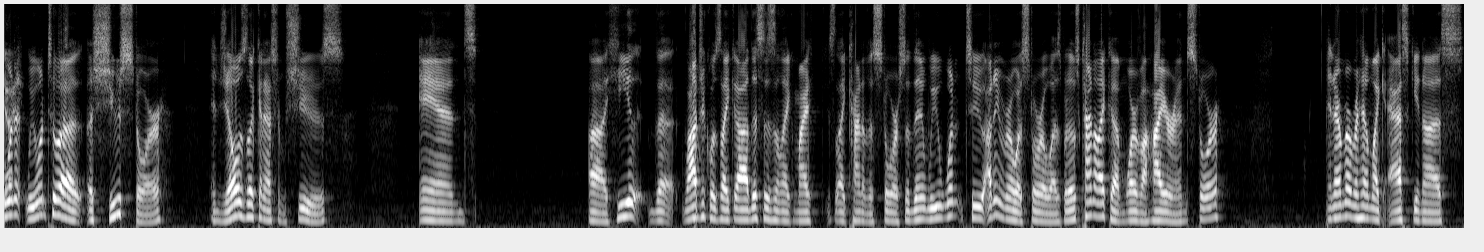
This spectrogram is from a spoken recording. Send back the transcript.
guy. went. We went to a, a shoe store, and Joe was looking at some shoes, and uh, he the logic was like, uh, this isn't like my it's like kind of a store. So then we went to I don't even know what store it was, but it was kind of like a more of a higher end store. And I remember him like asking us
